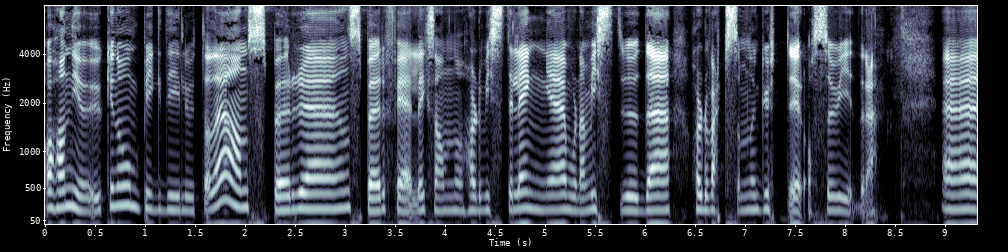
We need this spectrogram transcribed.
Og han gjør jo ikke noe big deal ut av det. Han spør, eh, han spør Felix han, har du visst det lenge, hvordan visste du det, har du vært sammen med noen gutter, osv. Eh,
